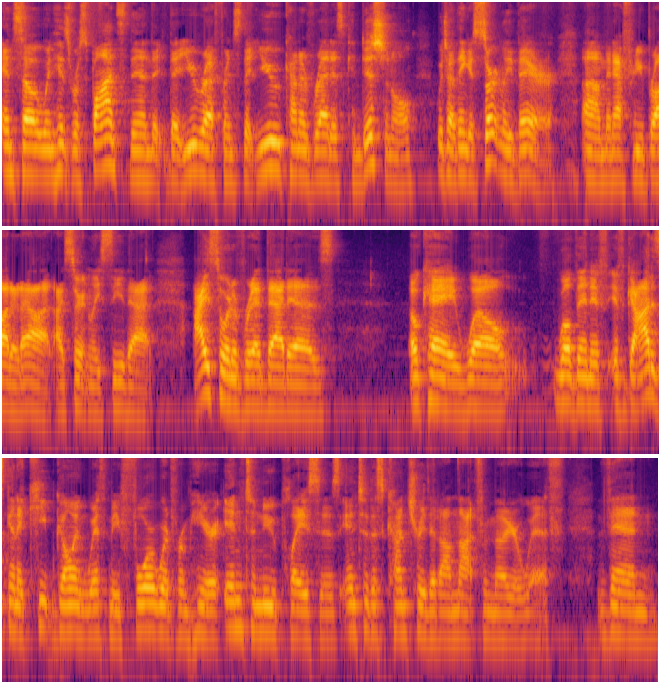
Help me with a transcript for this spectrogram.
And so, when his response then that, that you referenced, that you kind of read as conditional, which I think is certainly there, um, and after you brought it out, I certainly see that. I sort of read that as, okay, well, well then if, if god is going to keep going with me forward from here into new places into this country that i'm not familiar with then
